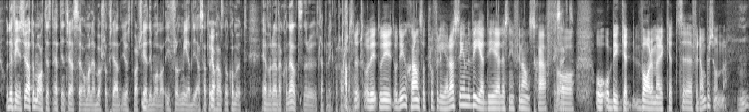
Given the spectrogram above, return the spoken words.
Och det finns ju automatiskt ett intresse om man är börsnoterad just var tredje månad ifrån media så att du har ja. chansen att komma ut även redaktionellt när du släpper din kvartalsrapport. Absolut, och det, och, det, och det är en chans att profilera sin VD eller sin finanschef och, och, och, bygga varumärket eh, för de personerna. Mm.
